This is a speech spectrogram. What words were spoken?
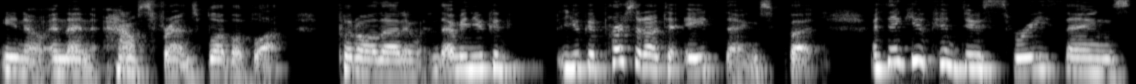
you know, and then house friends, blah, blah, blah. Put all that in. I mean, you could you could parse it out to eight things, but I think you can do three things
